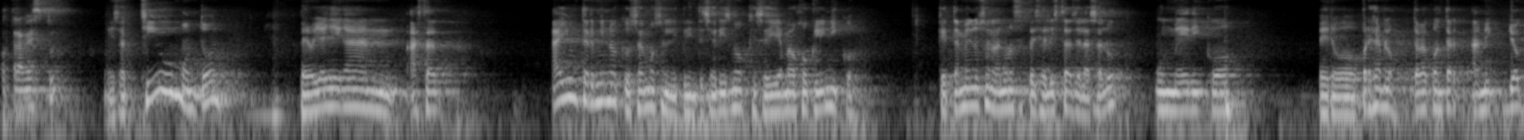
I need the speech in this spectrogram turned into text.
otra vez tú? Exacto. Sí, un montón. Pero ya llegan hasta. Hay un término que usamos en el penitenciarismo que se llama ojo clínico, que también lo usan algunos especialistas de la salud, un médico. Pero, por ejemplo, te voy a contar, a mí, yo,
